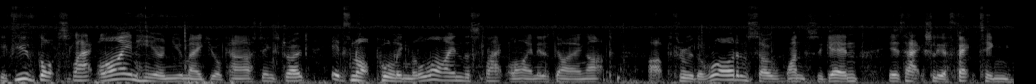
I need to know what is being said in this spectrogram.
If you've got slack line here and you make your casting stroke, it's not pulling the line, the slack line is going up, up through the rod. And so once again, it's actually affecting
